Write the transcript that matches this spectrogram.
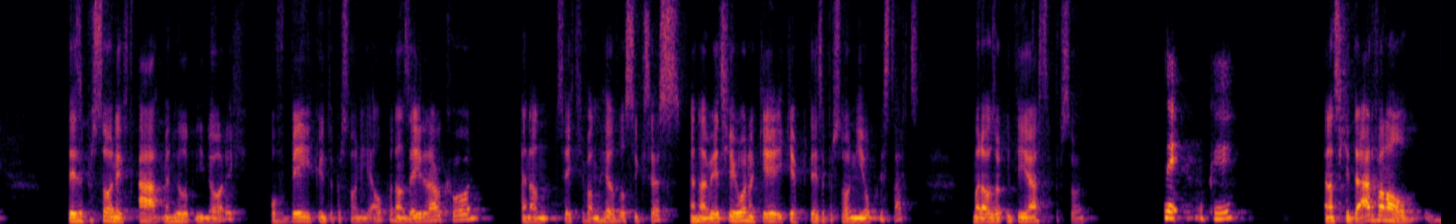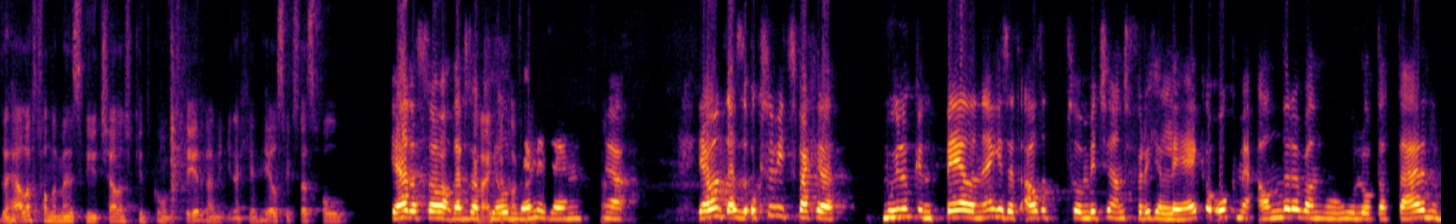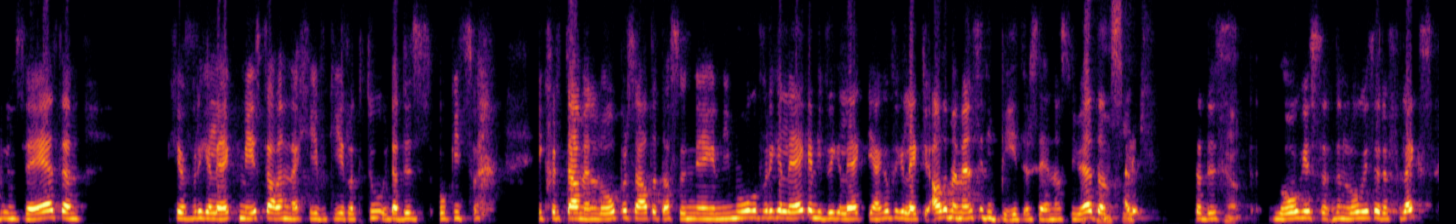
deze persoon heeft A, mijn hulp niet nodig, of B, je kunt de persoon niet helpen, dan zeg je dat ook gewoon. En dan zeg je van heel veel succes. En dan weet je gewoon, oké, ik heb deze persoon niet opgestart, maar dat was ook niet de juiste persoon. nee, oké. En als je daarvan al de helft van de mensen in je challenge kunt converteren, dan denk ik dat je een heel succesvol... Ja, dat zou, daar zou ik heel blij mee zijn. Ja. Ja. Ja. want dat is ook zoiets wat je moeilijk kunt peilen. Hè. Je zit altijd zo'n beetje aan het vergelijken, ook met anderen, van hoe, hoe loopt dat daar en hoe doen zij het. En je vergelijkt meestal, en dat geef ik eerlijk toe, dat is ook iets... Ik vertel mijn lopers altijd dat ze hun eigen niet mogen vergelijken. En die vergelijk, ja, je vergelijkt je altijd met mensen die beter zijn dan u. Hè. Dat. Dat is Ja. logische, de logische reflex.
